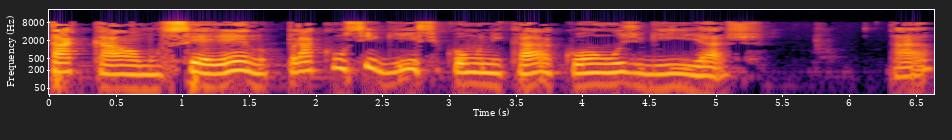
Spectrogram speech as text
tá calmo, sereno para conseguir se comunicar com os guias, tá?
